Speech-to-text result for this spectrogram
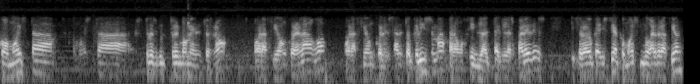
Como esta, como esta tres, tres momentos, ¿no? Oración con el agua, oración con el Santo Crisma para ungir el altar y las paredes y cerrar la Eucaristía como es un lugar de oración.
